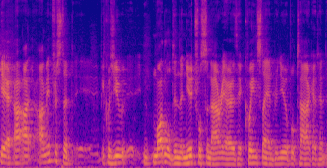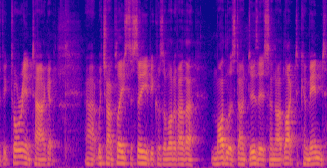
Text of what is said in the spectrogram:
Yeah, I, I'm interested because you modelled in the neutral scenario the Queensland renewable target and the Victorian target. Uh, which I'm pleased to see because a lot of other modelers don't do this. And I'd like to commend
